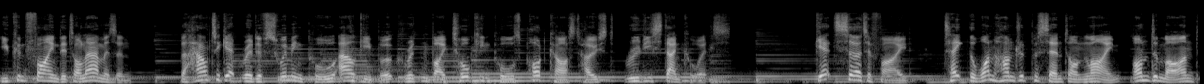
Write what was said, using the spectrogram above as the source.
You can find it on Amazon. The How to Get Rid of Swimming Pool Algae book written by Talking Pools podcast host Rudy Stankiewicz. Get certified Take the 100% online, on demand,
